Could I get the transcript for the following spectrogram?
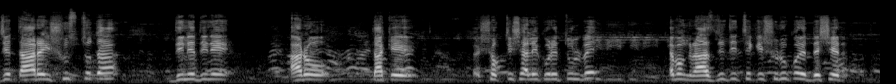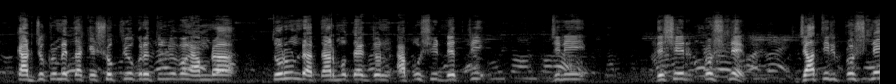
যে তার এই সুস্থতা দিনে দিনে আরও তাকে শক্তিশালী করে তুলবে এবং রাজনীতি থেকে শুরু করে দেশের কার্যক্রমে তাকে সক্রিয় করে তুলবে এবং আমরা তরুণরা তার মতো একজন আপসীর নেত্রী যিনি দেশের প্রশ্নে জাতির প্রশ্নে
